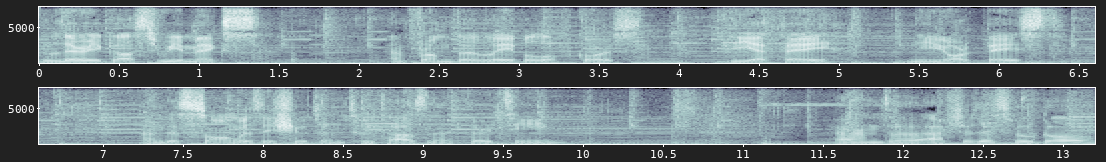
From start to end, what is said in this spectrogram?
Larry Gus remix, and from the label, of course, DFA, New York based. And this song was issued in 2013. And uh, after this, we'll go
